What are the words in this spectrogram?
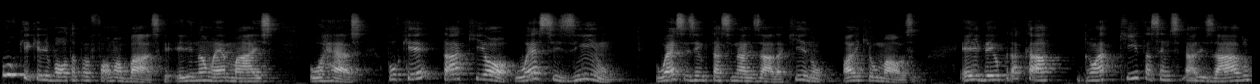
Por que, que ele volta para a forma básica? Ele não é mais o has. Porque tá aqui, ó, o Szinho, o Szinho que está sinalizado aqui, no, olha aqui o mouse, ele veio para cá. Então aqui está sendo sinalizado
